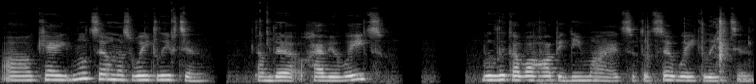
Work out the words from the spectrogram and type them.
Окей, ну це у нас weightlifting. Там, де heavy weights, велика вага піднімається, то це weightlifting.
